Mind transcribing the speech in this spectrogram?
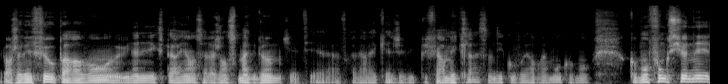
Alors j'avais fait auparavant une année d'expérience à l'agence Magnum, qui a été à travers laquelle j'avais pu faire mes classes, hein, découvrir vraiment comment comment fonctionnait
